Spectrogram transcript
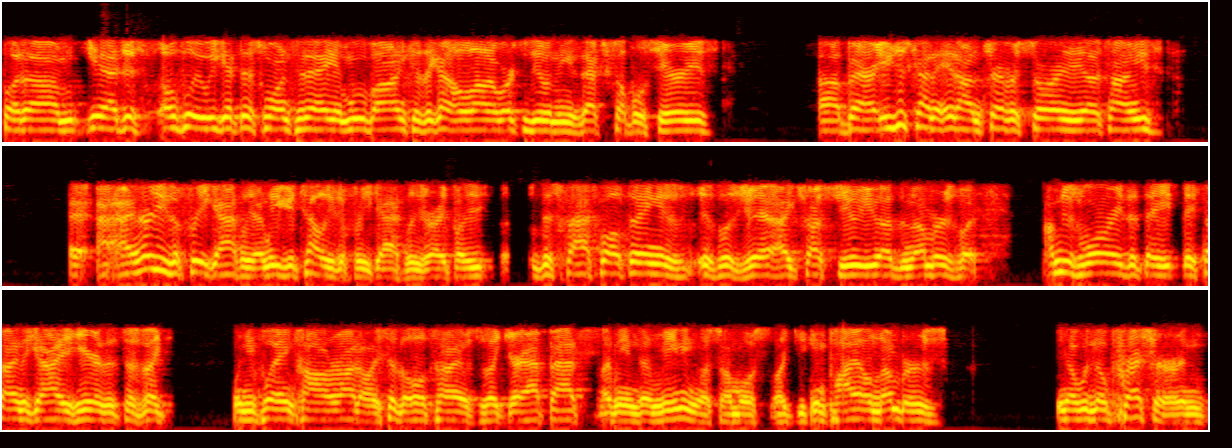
But um, yeah, just hopefully we get this one today and move on because they got a lot of work to do in these next couple of series. Uh, Barrett, you just kind of hit on Trevor's story the other time. He's I heard he's a freak athlete. I mean, you can tell he's a freak athlete, right? But he, this fastball thing is is legit. I trust you. You have the numbers, but I'm just worried that they they signed a guy here that says like when you play in Colorado. I said the whole time it's like your at bats. I mean, they're meaningless almost. Like you can pile numbers, you know, with no pressure, and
